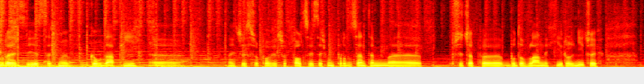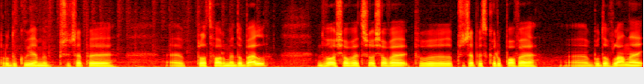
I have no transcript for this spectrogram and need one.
dobry, jesteśmy w Gołdapi, e, najczystsze powietrze w Polsce. Jesteśmy producentem e, przyczep e, budowlanych i rolniczych. Produkujemy przyczepy platformy do Bell, dwuosiowe, trzyosiowe, przyczepy skorupowe budowlane.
